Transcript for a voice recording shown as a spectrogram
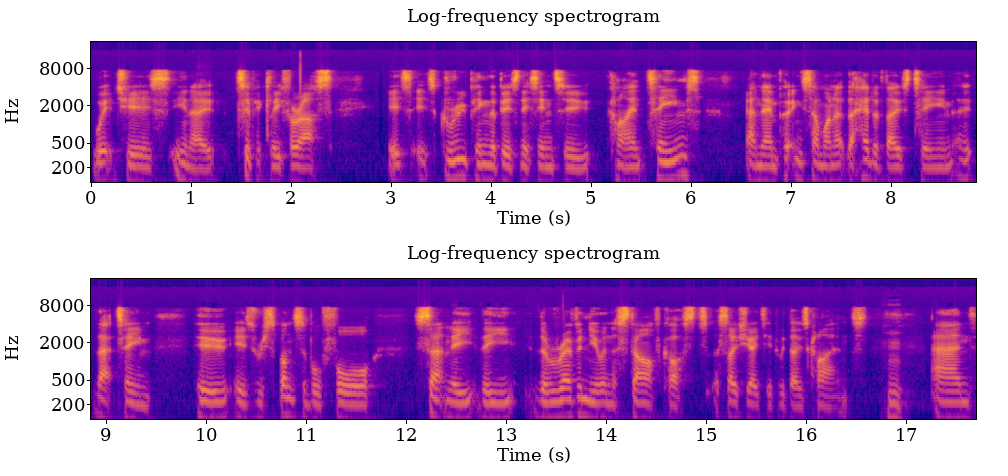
which is, you know, typically for us, it's it's grouping the business into client teams and then putting someone at the head of those team that team who is responsible for certainly the the revenue and the staff costs associated with those clients. Hmm. And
